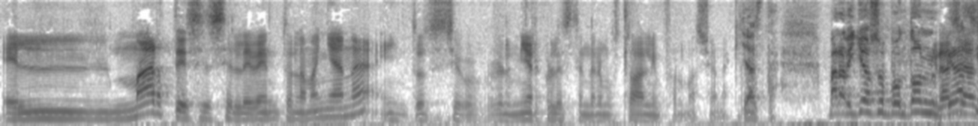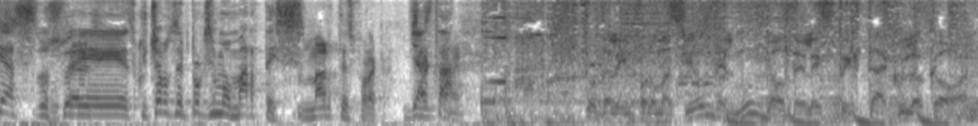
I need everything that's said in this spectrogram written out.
El martes es el evento en la mañana y entonces el miércoles tendremos toda la información aquí. Ya está. Maravilloso, Pontón. Gracias. Gracias. Eh, escuchamos el próximo martes. Martes por acá. Ya está. Toda la información del mundo del espectáculo con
